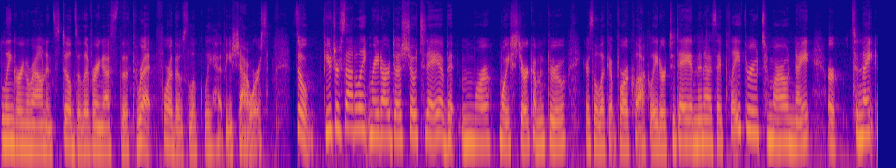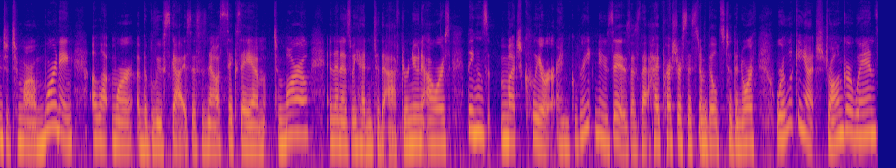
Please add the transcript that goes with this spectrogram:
lingering around and still delivering us the threat for those locally heavy showers. So future satellite radar does show today a bit more moisture coming through. Here's a look at 4 o'clock later today. And then as I play through tomorrow night, or tonight into tomorrow morning, a lot more of the blue skies. This is now 6 a.m. tomorrow. And then as we head into the afternoon hours, things much clearer. And great news is, as that high pressure system builds to the north, we're looking at stronger winds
